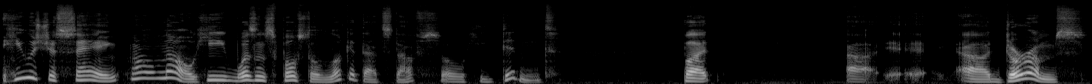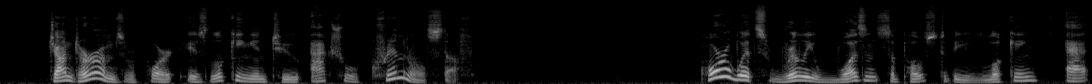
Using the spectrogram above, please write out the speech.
He was just saying, well, no, he wasn't supposed to look at that stuff, so he didn't. But uh, uh, Durham's John Durham's report is looking into actual criminal stuff. Horowitz really wasn't supposed to be looking at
